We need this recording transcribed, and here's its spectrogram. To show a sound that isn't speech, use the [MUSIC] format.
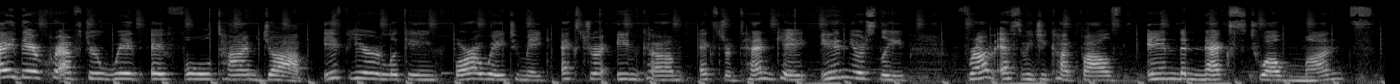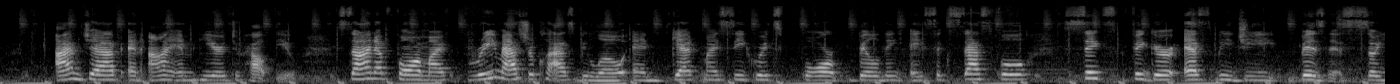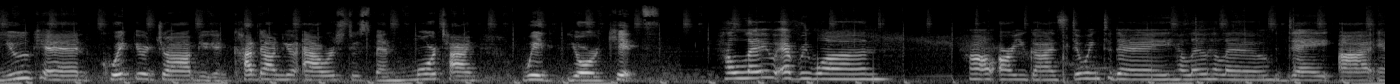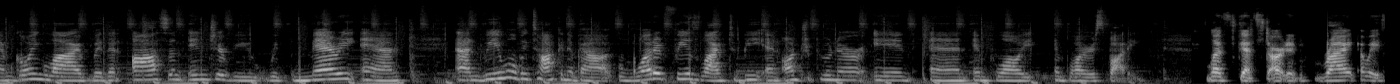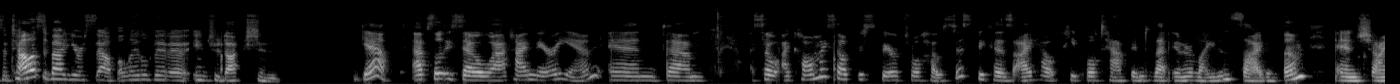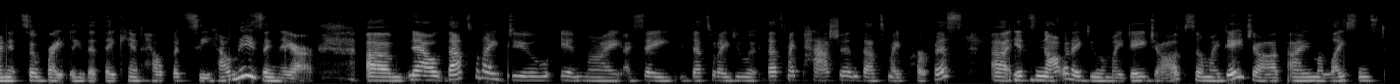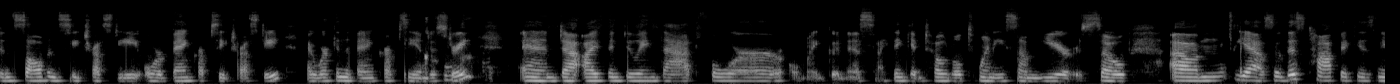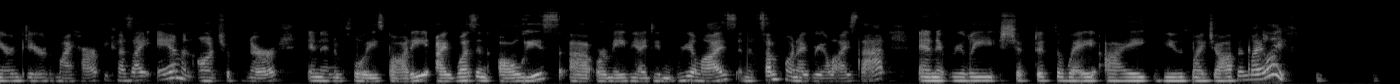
Hey there, crafter with a full time job. If you're looking for a way to make extra income, extra 10K in your sleep from SVG cut files in the next 12 months, I'm Jeff and I am here to help you. Sign up for my free masterclass below and get my secrets for building a successful six figure SVG business. So you can quit your job, you can cut down your hours to spend more time with your kids. Hello, everyone. How are you guys doing today? Hello, hello. Today I am going live with an awesome interview with Mary Ann and we will be talking about what it feels like to be an entrepreneur in an employee employer's body. Let's get started right away. So tell us about yourself, a little bit of introduction. Yeah, absolutely. So, uh, hi, Marianne, and um, so I call myself your spiritual hostess because I help people tap into that inner light inside of them and shine it so brightly that they can't help but see how amazing they are. Um, now, that's what I do in my, I say that's what I do. That's my passion. That's my purpose. Uh, mm-hmm. it's not what I do in my day job. So, my day job, I'm a licensed insolvency trustee or bankruptcy trustee. I work in the bankruptcy industry. And uh, I've been doing that for oh my goodness, I think in total twenty some years. So, um, yeah, so this topic is near and dear to my heart because I am an entrepreneur in an employee's body. I wasn't always, uh, or maybe I didn't realize, and at some point I realized that, and it really shifted the way I viewed my job and my life.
